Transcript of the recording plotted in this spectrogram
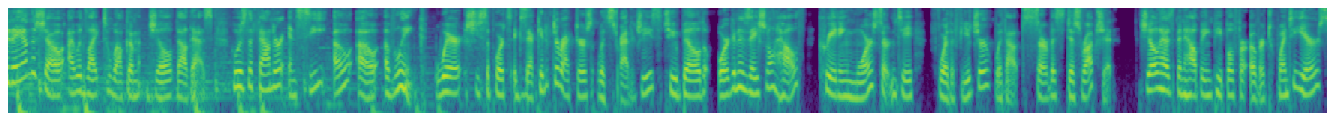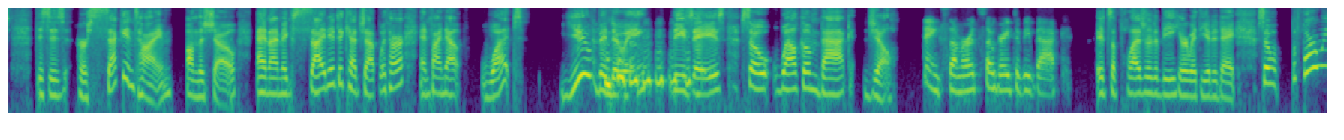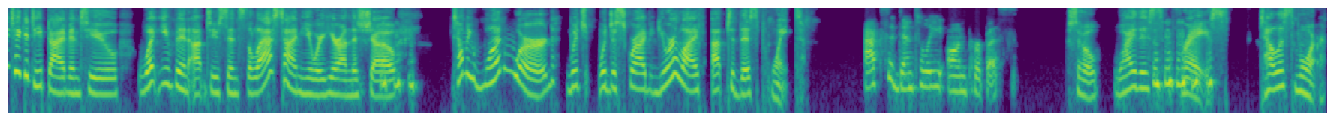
Today on the show, I would like to welcome Jill Valdez, who is the founder and COO of Link, where she supports executive directors with strategies to build organizational health, creating more certainty for the future without service disruption. Jill has been helping people for over 20 years. This is her second time on the show, and I'm excited to catch up with her and find out what you've been doing these days. So, welcome back, Jill. Thanks, Summer. It's so great to be back. It's a pleasure to be here with you today. So, before we take a deep dive into what you've been up to since the last time you were here on this show, tell me one word which would describe your life up to this point. Accidentally on purpose. So, why this phrase? Tell us more.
